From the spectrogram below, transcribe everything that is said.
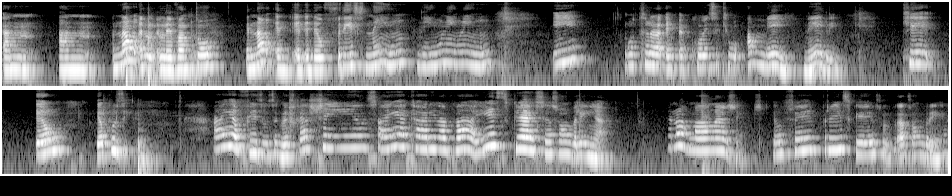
an, não levantou, não é, deu frizz nenhum, nenhum, nenhum, nenhum. E outra é, é coisa que eu amei nele, que eu, eu pus. Aí eu fiz os meus caixinhos, aí a Karina vai esquece a sombrinha. É normal, né, gente? Eu sempre esqueço da sombrinha.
